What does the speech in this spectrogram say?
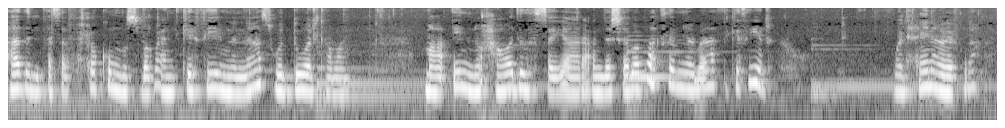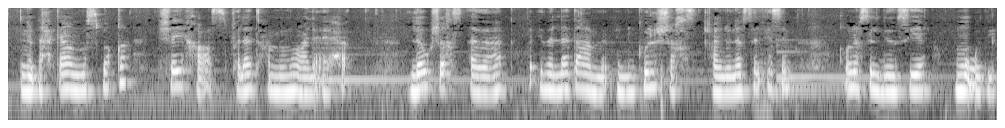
هذا للأسف حكم مسبق عند كثير من الناس والدول كمان. مع إنه حوادث السيارة عند الشباب أكثر من البنات بكثير. والحين عرفنا إن الأحكام المسبقة شيء خاص فلا تعمموه على أي حد. لو شخص أذاك فإذا لا تعمم إن كل شخص عنده نفس الاسم أو نفس الجنسية مؤذي.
